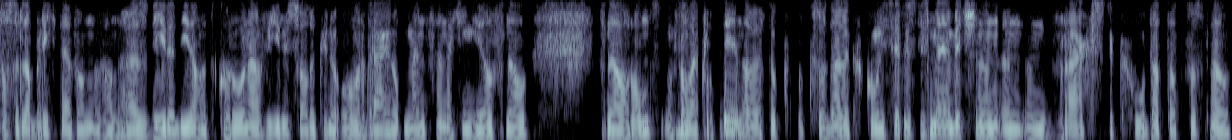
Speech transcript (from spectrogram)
was er dat bericht hè, van, van huisdieren die dan het coronavirus zouden kunnen overdragen op mensen. En dat ging heel snel, snel rond. Nogthans, dat klopt niet en dat werd ook, ook zo duidelijk gecommuniceerd. Dus het is mij een beetje een, een, een vraagstuk hoe dat, dat zo snel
